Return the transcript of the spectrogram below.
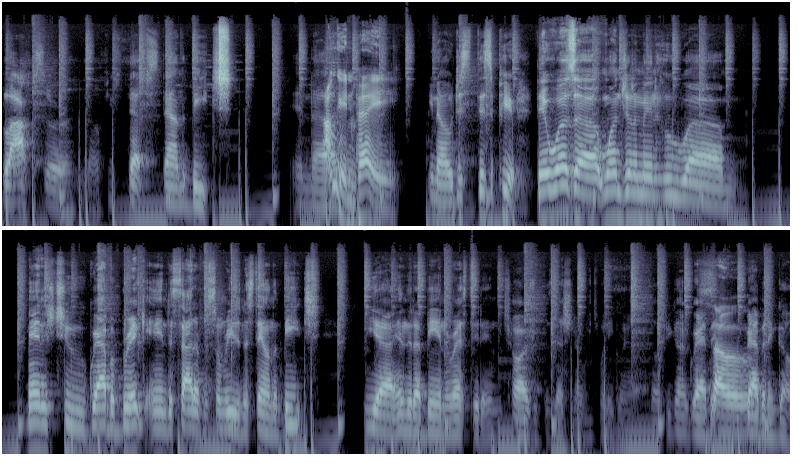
blocks or you know, a few steps down the beach, and uh, I'm getting paid. You know, just disappear. There was uh, one gentleman who um, managed to grab a brick and decided for some reason to stay on the beach. He uh, ended up being arrested and charged with possession of 20 grams. So if you're gonna grab So- it, grab it and go.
